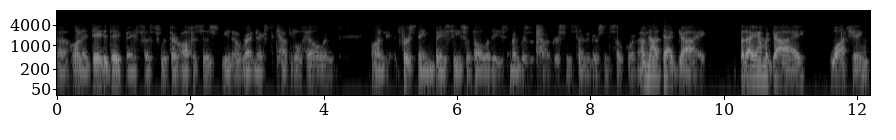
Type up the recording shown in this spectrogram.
uh, on a day-to-day basis with their offices, you know, right next to Capitol Hill and on first name bases with all of these members of Congress and senators and so forth. I'm not that guy, but I am a guy watching,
